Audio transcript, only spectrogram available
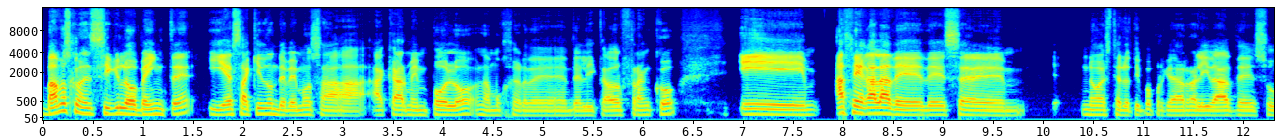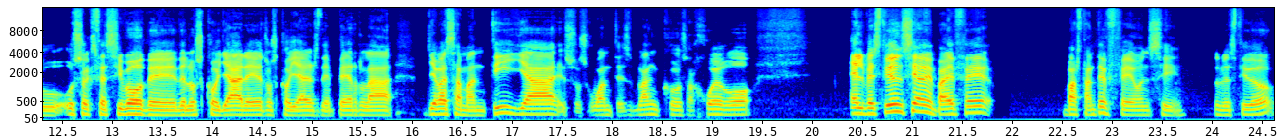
Vamos con el siglo XX y es aquí donde vemos a, a Carmen Polo, la mujer de- del dictador Franco, y hace gala de, de ese, no estereotipo, porque la realidad de su uso excesivo de, los collares, los collares de perla, lleva esa mantilla, esos guantes blancos a juego. El vestido en sí me parece bastante feo en sí. El vestido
